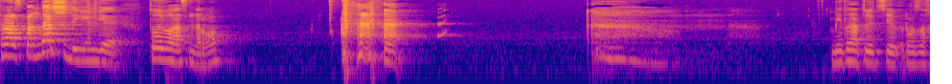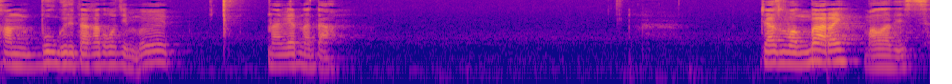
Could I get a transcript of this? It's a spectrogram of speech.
таласпаңдаршы дегенге тойып алғансыңдар ғой медғат өтсе роза ханым бұл көреді ағады ғой деймін өй наверное да. Жазылып алдың ба арай? Молодец.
